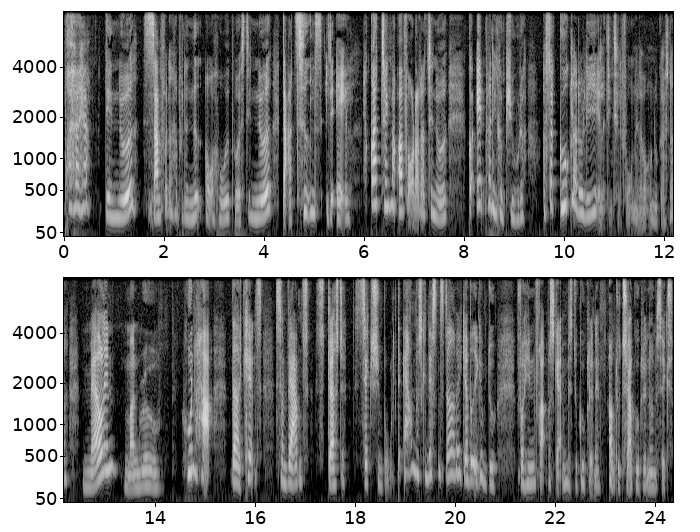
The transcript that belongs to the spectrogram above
Prøv at høre her. Det er noget, samfundet har puttet ned over hovedet på os. Det er noget, der er tidens ideal. Jeg kunne godt tænke mig at opfordre dig til noget. Gå ind på din computer, og så googler du lige, eller din telefon, eller hvor du nu gør sådan noget, Marilyn Monroe. Hun har været kendt som verdens største sexsymbol. Det er hun måske næsten stadigvæk. Jeg ved ikke, om du får hende frem på skærmen, hvis du googler det. Om du tør google noget med sex.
